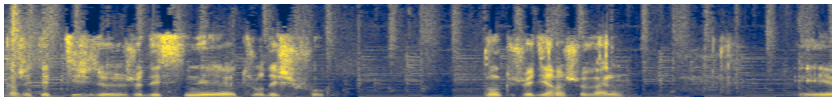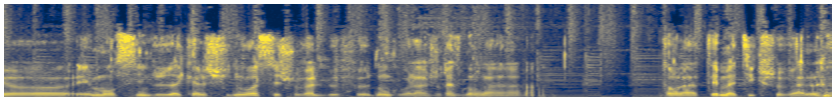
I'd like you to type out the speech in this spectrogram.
Quand j'étais petit, je, dessinais toujours des chevaux. Donc je vais dire un cheval. Et, et mon signe de jacal chinois, c'est cheval de feu. Donc voilà, je reste dans la, dans la thématique cheval.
